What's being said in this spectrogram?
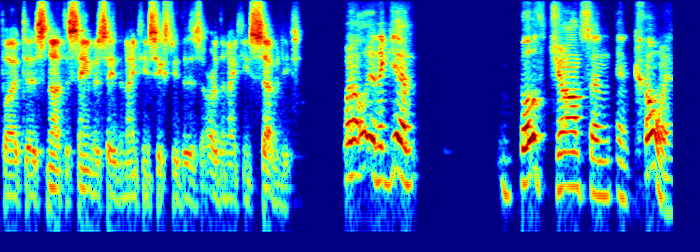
but it's not the same as say the 1960s or the 1970s. Well, and again, both Johnson and Cohen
